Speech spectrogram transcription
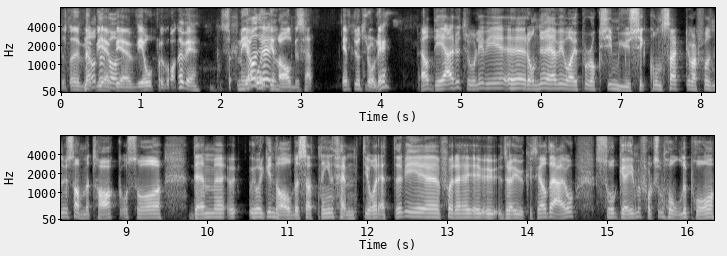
Så vi, vi, vi, er- vi er oppegående, vi. Med Ja, det- originalbesetning. Helt utrolig. Ja, det er utrolig. Vi, eh, Ronny og jeg vi var jo på Roxy Music-konsert, i hvert fall under samme tak, og så dem eh, i originalbesetningen 50 år etter, vi, eh, for ei drøy uke siden. Det er jo så gøy med folk som holder på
